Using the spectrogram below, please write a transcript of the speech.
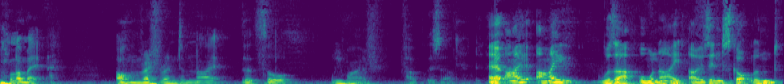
plummet on referendum night that thought we might have fucked this up? Uh, I, I was up all night. I was in Scotland.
